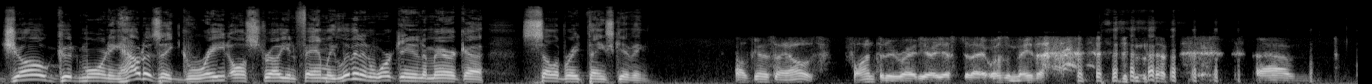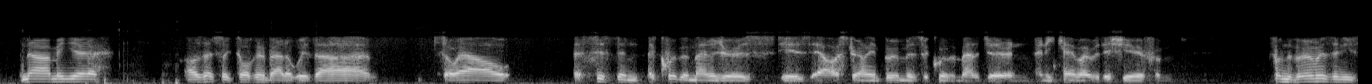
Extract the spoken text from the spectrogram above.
Joe, good morning. How does a great Australian family living and working in America celebrate Thanksgiving? I was going to say I was fine to do radio yesterday. It wasn't me that. um, no, I mean, yeah, I was actually talking about it with. Uh, so our assistant equipment manager is is our Australian Boomers equipment manager, and, and he came over this year from from the Boomers, and he's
